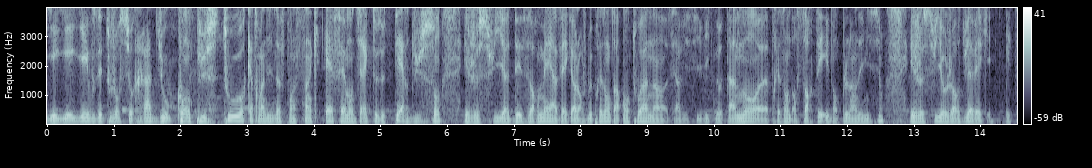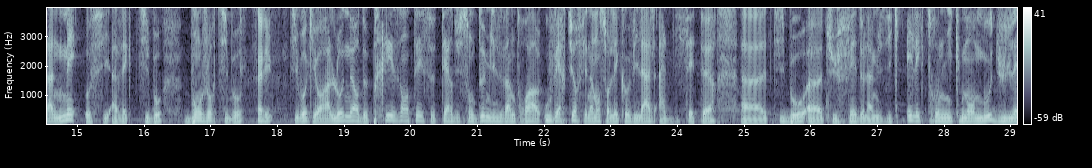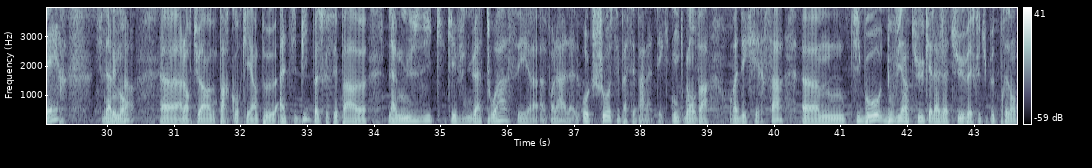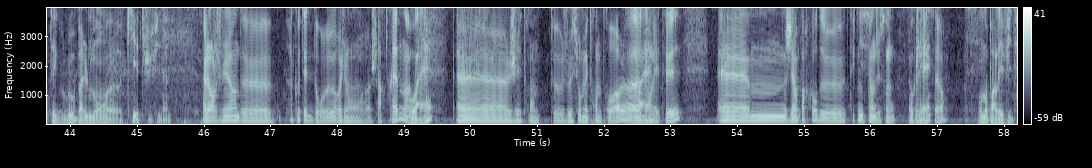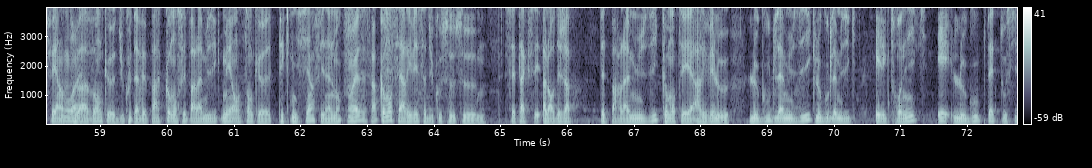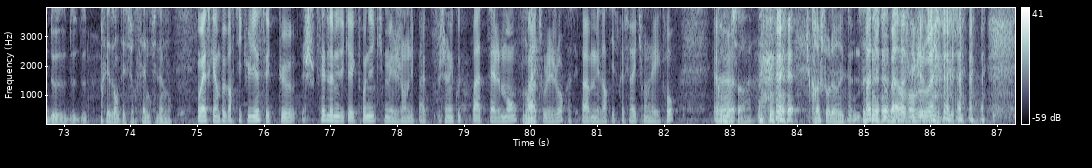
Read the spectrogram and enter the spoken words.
Yeah, yeah, yeah, vous êtes toujours sur Radio Campus Tour 99.5 FM en direct de Terre du Son et je suis euh, désormais avec, alors je me présente à Antoine, un service civique notamment euh, présent dans Sortez et dans plein d'émissions et je suis aujourd'hui avec Ethan mais aussi avec Thibaut. Bonjour Thibaut. Salut. Thibaut qui aura l'honneur de présenter ce Terre du Son 2023, ouverture finalement sur l'éco-village à 17h. Euh, Thibaut, euh, tu fais de la musique électroniquement modulaire finalement. Euh, alors tu as un parcours qui est un peu atypique parce que c'est pas euh, la musique qui est venue à toi, c'est euh, voilà autre chose. C'est passé par la technique, mais on va on va décrire ça. Thibaut, d'où viens-tu? Quel âge as-tu? Est-ce que tu peux te présenter globalement Qui es-tu finalement? Alors, je viens de à côté de Dreux, région Chartraine. Ouais. J'ai 30, je vais sur mes 33 là, Ouais. dans l'été. J'ai un parcours de technicien du son. Ok. On en parlait vite fait un peu avant que du coup tu n'avais pas commencé par la musique, mais en tant que technicien finalement. Ouais, c'est ça. Comment c'est arrivé ça du coup ce, ce- cet accès? Alors déjà peut-être par la musique, comment t'es arrivé le, le goût de la musique, le goût de la musique électronique et le goût peut-être aussi de, de, de te présenter sur scène finalement. Ouais, ce qui est un peu particulier, c'est que je fais de la musique électronique, mais j'en ai pas, pas tellement, Ouais. pas tous les jours. C'est pas mes artistes préférés qui font de l'électro. Comment Euh, ça Tu craches sur le recto Pas du tout, bah non, déconne.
